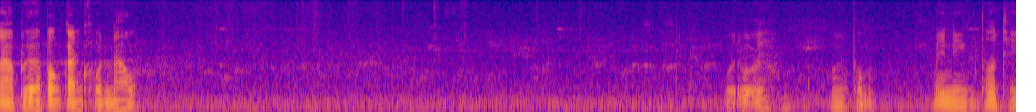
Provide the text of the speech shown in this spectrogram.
นะเพื่อป้องกันโคนเน่า อุ้ยอุ้ยมือผมไม่นิ่งโทษที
